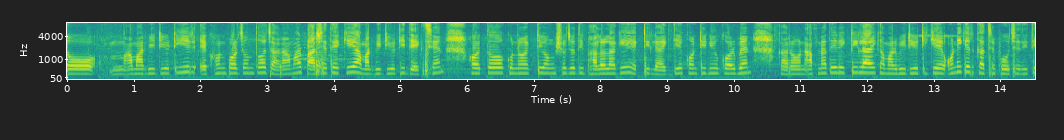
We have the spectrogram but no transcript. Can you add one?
তো আমার ভিডিওটির এখন পর্যন্ত যারা আমার পাশে থেকে আমার ভিডিওটি দেখছেন, হয়তো কোনো একটি অংশ যদি ভালো লাগে, একটি লাইক দিয়ে কন্টিনিউ করবেন। কারণ আপনাদের একটি লাইক আমার ভিডিওটিকে অনেকের কাছে পৌঁছে দিতে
